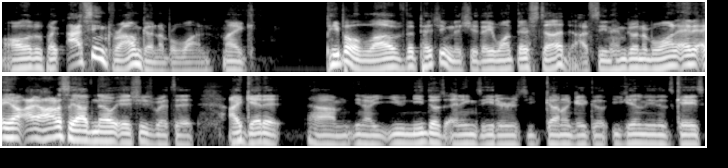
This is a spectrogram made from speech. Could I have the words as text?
all over the place. I've seen Grom go number one. Like people love the pitching this year. They want their stud. I've seen him go number one, and you know, I honestly have no issues with it. I get it. Um, you know, you need those innings eaters. You gonna get you gonna need those Ks.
